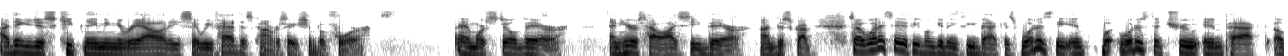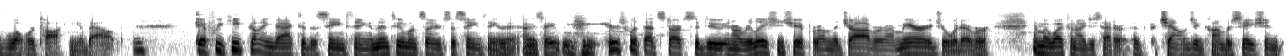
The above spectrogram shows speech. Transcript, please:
I think you just keep naming the reality. Say, we've had this conversation before, and we're still there. And here's how I see there. I've described. So what I say to people giving feedback is, what is the imp- what, what is the true impact of what we're talking about? Mm. If we keep coming back to the same thing and then two months later it's the same thing i would say here's what that starts to do in our relationship or on the job or in our marriage or whatever. And my wife and i just had a, a challenging conversation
